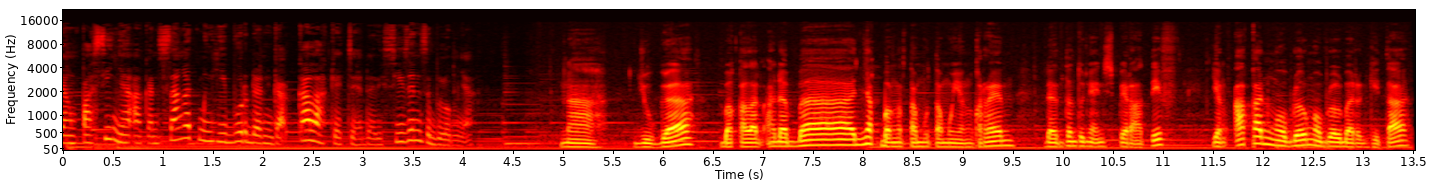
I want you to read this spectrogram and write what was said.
yang pastinya akan sangat menghibur dan gak kalah kece dari season sebelumnya. Nah, juga bakalan ada banyak banget tamu-tamu yang keren dan tentunya inspiratif yang akan ngobrol-ngobrol bareng kita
